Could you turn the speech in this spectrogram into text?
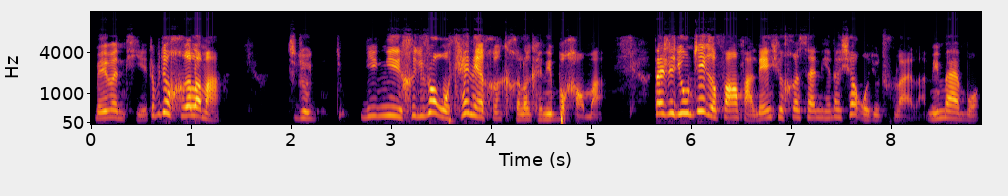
没问题，这不就喝了吗？这就就你你你说我天天喝可乐肯定不好嘛，但是用这个方法连续喝三天，它效果就出来了，明白不？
